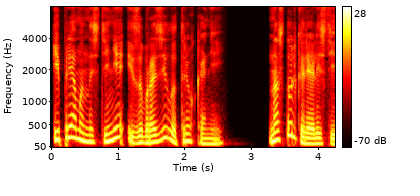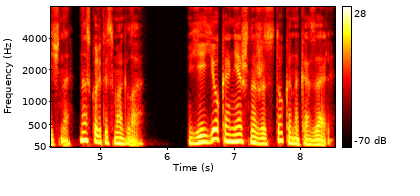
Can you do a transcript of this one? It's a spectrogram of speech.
и прямо на стене изобразила трех коней. Настолько реалистично, насколько смогла. Ее, конечно, жестоко наказали.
